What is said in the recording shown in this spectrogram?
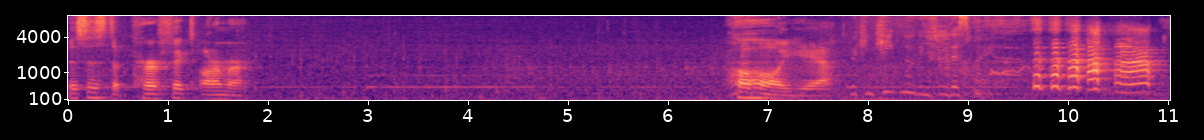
This is the perfect armor. Oh yeah. We can keep moving through this way.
